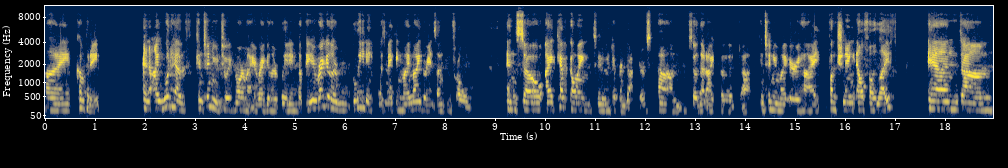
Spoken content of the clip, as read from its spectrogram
my company. And I would have continued to ignore my irregular bleeding, but the irregular bleeding was making my migraines uncontrollable. And so I kept going to different doctors um, so that I could uh, continue my very high functioning alpha life. And um,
